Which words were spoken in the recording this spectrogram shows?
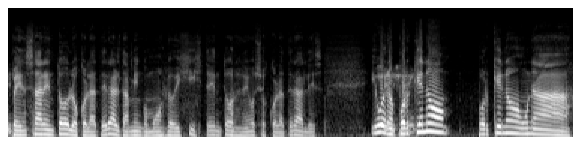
sí. Pensar en todo lo colateral también, como vos lo dijiste, en todos los negocios colaterales. Y bueno, Sí, ¿por qué no? ¿Por qué no una,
